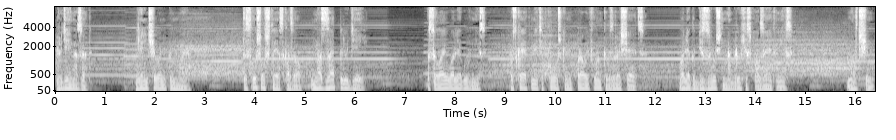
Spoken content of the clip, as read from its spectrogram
Людей назад. Я ничего не понимаю. Ты слышал, что я сказал? Назад людей. Посылаю Олегу вниз. Пускай отметит колышками правый фланг и возвращается. Валега беззвучно на брюхе сползает вниз. Молчим.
